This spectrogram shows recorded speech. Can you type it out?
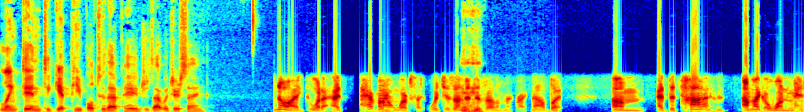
LinkedIn to get people to that page. Is that what you're saying? No, I what I, I have my own website, which is under Mhm. development right now. But um, at the time, I'm like a one man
